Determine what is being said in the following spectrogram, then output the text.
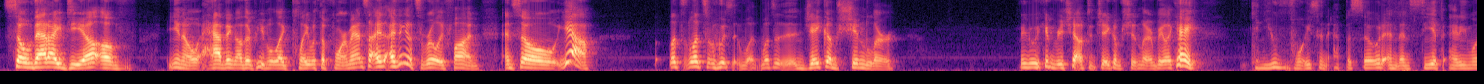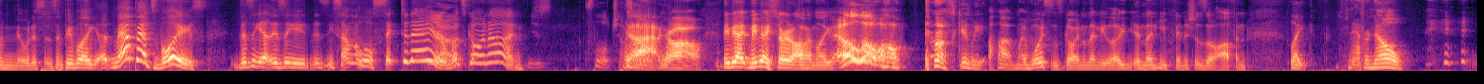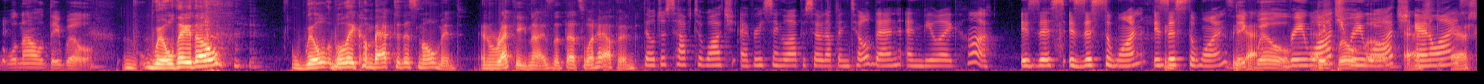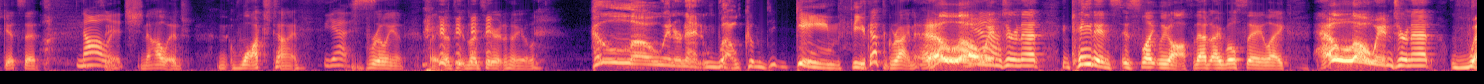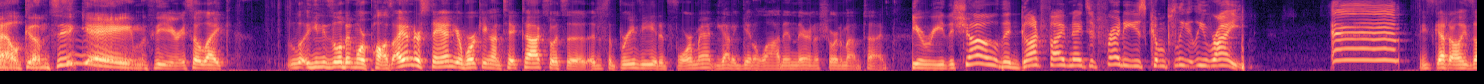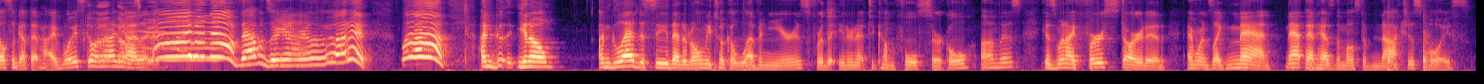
so that idea of you know having other people like play with the formats, I, I think that's really fun. And so yeah, let's let's who's what, what's it? Jacob Schindler. Maybe we can reach out to Jacob Schindler and be like, hey, can you voice an episode and then see if anyone notices? And people are like uh, Matt Pat's voice. Does he is he does he sound a little sick today or Yeah. what's going on? Just, it's a little childish. Ah, oh. Maybe I maybe I started off. I'm like, hello, oh, excuse me, uh, my voice is going, and then he like, and then he finishes it off, and like, you never know. Well, now they will. Will they though? will Will they come back to this moment and recognize that that's what happened? They'll just have to watch every single episode up until then and be like, huh, is this is this the one? Is this the one? They Yeah. will. They Rewatch, will, though. rewatch, analyze, Ash gets it. knowledge. Knowledge, watch time, Yes. brilliant. Wait, let's, let's hear it. Let's hear it. Hello, Internet, and welcome to Game Theory. You got the grind. Hello, Yeah. internet. Cadence is slightly off. That I will say, like, hello, internet. Welcome to Game Theory. So, like, he needs a little bit more pause. I understand you're working on TikTok, so it's a it's abbreviated format. You got to get a lot in there in a short amount of time. Theory, the show that got Five Nights at Freddy's completely right. Um, He's got all. He's also got that high voice going That- on. Yeah, like, good. "Ah, I don't know if that one's really Yeah. really about it. Ah! I'm good. You know, I'm glad to see that it only took 11 years for the internet to come full circle on this. Because when I first started, everyone's like, "Man, MatPat has the most obnoxious voice."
